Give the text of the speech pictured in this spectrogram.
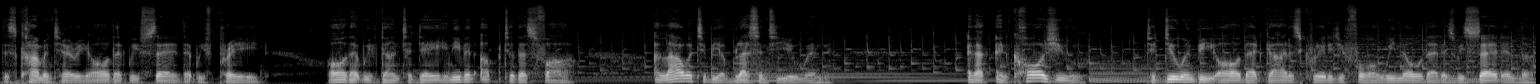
this commentary, all that we've said, that we've prayed, all that we've done today, and even up to this far, allow it to be a blessing to you and, and, and cause you to do and be all that God has created you for. We know that, as we said in the,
